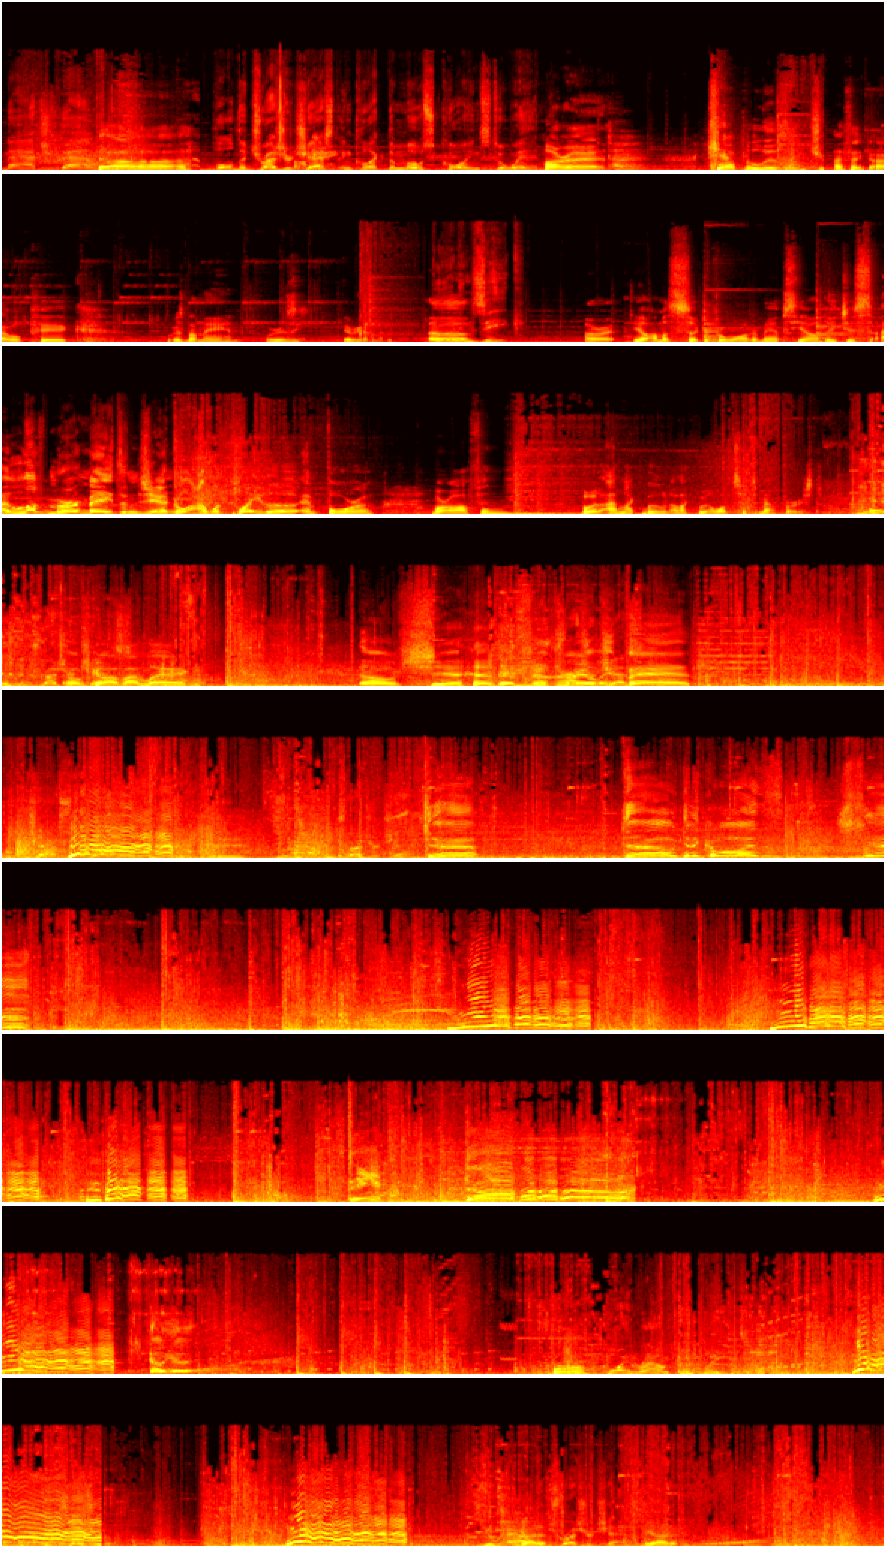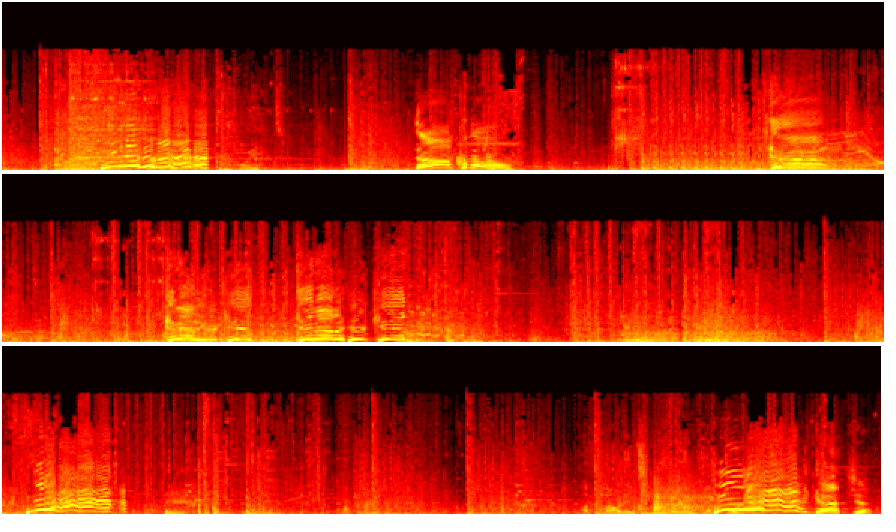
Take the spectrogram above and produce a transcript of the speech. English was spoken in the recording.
Match down. Ah, Hold the treasure chest and collect the most coins to win. all right. Capitalism. I think I will pick. Where's my man? Where is he? Here we go. Uh, Zeke. all right. Yo, I'm a sucker for water maps, y'all. They just. I love mermaids in general. I would play the Amphora more often, but I like Boone. I like Boone. I want to set them out first. Hold the treasure Oh god, my leg. Oh shit, this is really bad. Chest. you have the treasure chest. Yeah. No, getting coins. Shit. Damn. Go get it. Coin round complete. You Got the it. treasure chest. Got it. Treasure complete. Oh, come on! Ah! Get out of here, kid! Get out of here, kid! Opponents nearing victory. Ah, gotcha!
